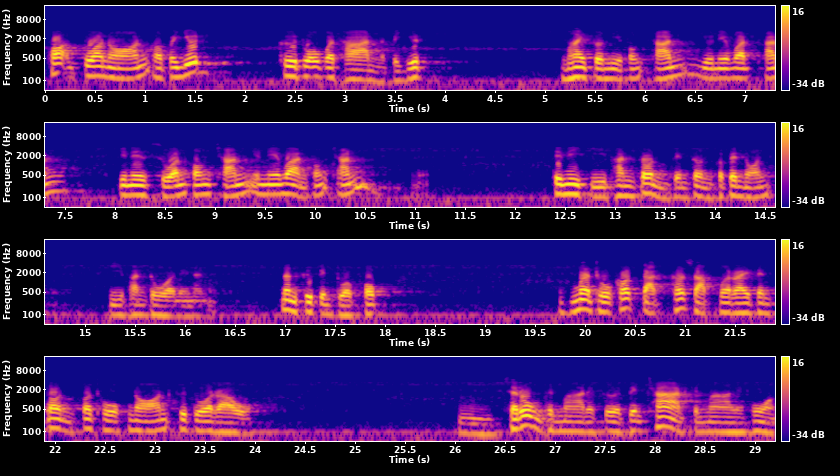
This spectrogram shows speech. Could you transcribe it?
เพราะตัวนอนเขาไปยึด คือตัวอุปทานไปยึด ไม้ต้นนี้ของฉัน อยู่ในวัดฉัน อยู่ในสวนของฉัน อยู่ในบ้านของฉัน จะมีกี่พันต้นเป็นต้นก็เป็นนอน กี่พันตัวในนั้น นั่นคือเป็นตัวพบ เมื่อถูกเขาตัดเขาสับเมื่อไรเป็นต้น ก็ถูกนอนคือตัวเราสรุ่งขึ้นมาเลยเกิดเป็นชาติขึ้นมาเลยห่วง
